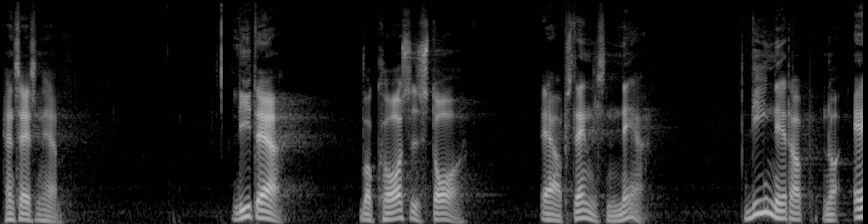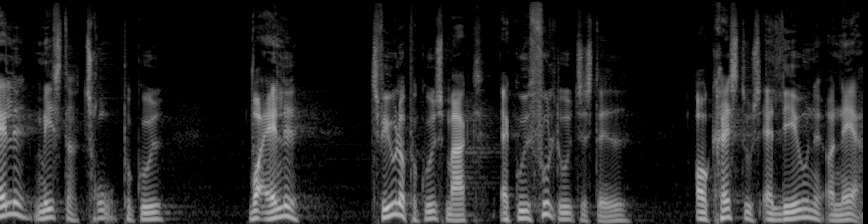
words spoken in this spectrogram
Han sagde sådan her. Lige der, hvor korset står, er opstandelsen nær. Lige netop, når alle mister tro på Gud, hvor alle tvivler på Guds magt, er Gud fuldt ud til stede, og Kristus er levende og nær.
